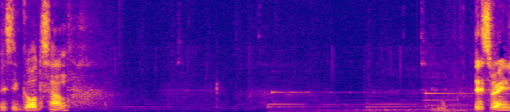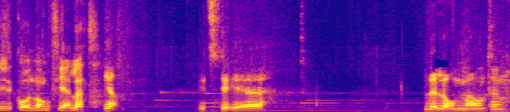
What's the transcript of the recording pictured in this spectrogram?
is a godsend. This range is called Långfjället. Yeah. It's the uh, the long mountain.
